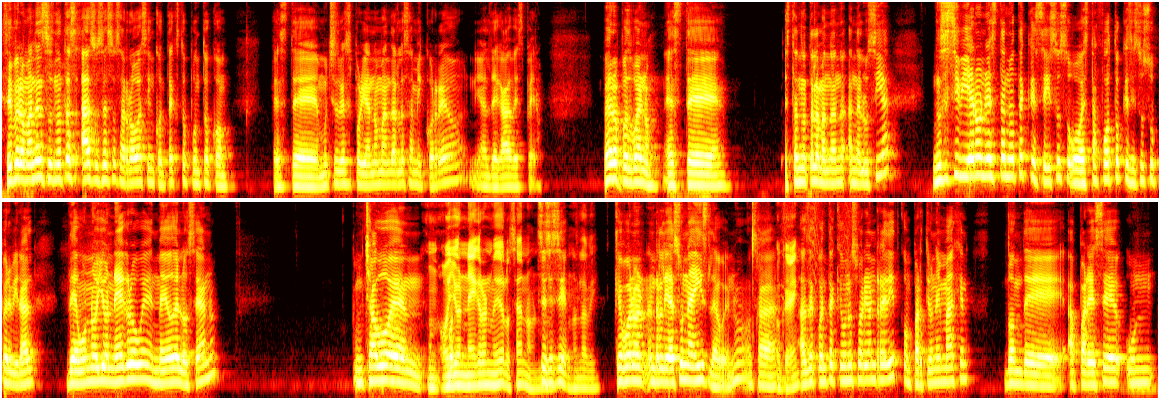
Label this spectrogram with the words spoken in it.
Sí, pero manden sus notas a sucesos arroba sin contexto punto com. Este, muchas gracias por ya no mandarlas a mi correo ni al de Gabe, espero. Pero pues bueno, este, esta nota la mandó Ana Lucía. No sé si vieron esta nota que se hizo, o esta foto que se hizo súper viral de un hoyo negro, güey, en medio del océano. Un chavo en... Un hoyo negro en medio del océano. ¿no? Sí, sí, sí. No la vi. Que bueno, en realidad es una isla, güey, ¿no? O sea, haz de cuenta que un usuario en Reddit compartió una imagen donde aparece un,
